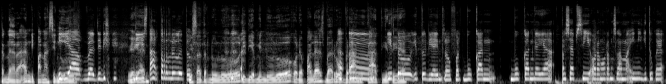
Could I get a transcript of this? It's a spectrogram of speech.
kendaraan dipanasin dulu Iya, berarti di, Iya di kan? starter dulu tuh. Di starter dulu Didiemin dulu Kalau udah panas baru berangkat gitu Eh, itu ya itu dia introvert bukan bukan kayak persepsi orang-orang selama ini gitu kayak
